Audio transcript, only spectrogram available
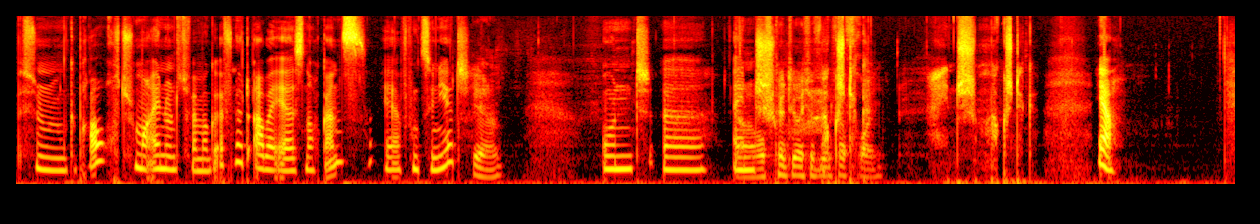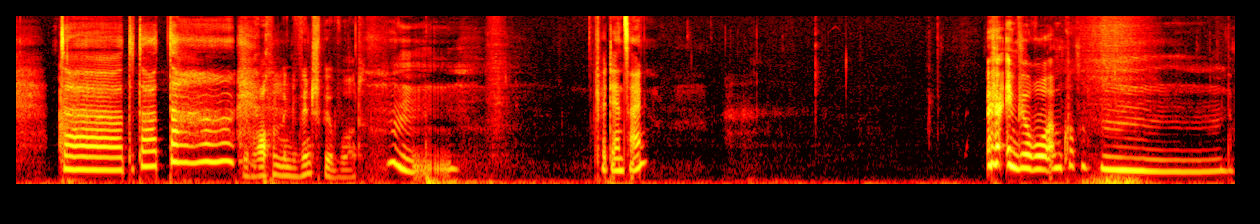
bisschen gebraucht, schon mal ein- und zweimal geöffnet, aber er ist noch ganz, er funktioniert. Ja. Und äh, ein, Darauf könnt ihr euch auf jeden Fall Schmuckstück. freuen. ein Schmuckstück. Ja. Da, da, da, da. Wir brauchen ein Gewinnspielwort. Hm. Fällt dir eins ein? Im Büro am gucken. Hm.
